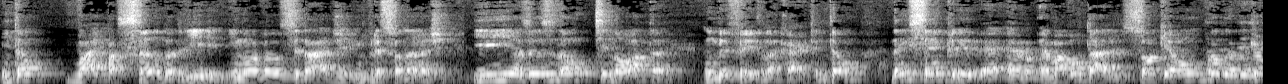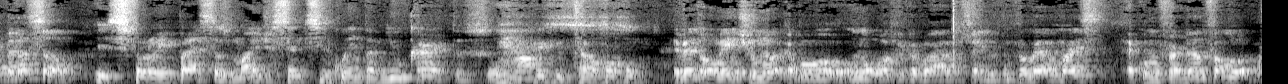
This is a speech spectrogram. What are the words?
Então vai passando ali em uma velocidade impressionante e às vezes não se nota um defeito na carta. Então nem sempre é, é, é má vontade, só que é um problema de operação. E foram impressas mais de 150 mil cartas. então. Eventualmente uma acabou, uma ou outra acabaram saindo com problema, mas é como o Fernando falou,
